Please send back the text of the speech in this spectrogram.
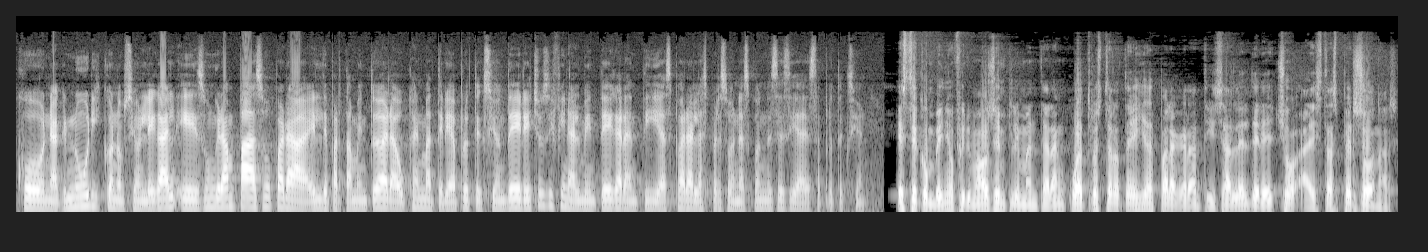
con ACNUR y con Opción Legal es un gran paso para el Departamento de Arauca en materia de protección de derechos y finalmente de garantías para las personas con necesidad de esta protección. Este convenio firmado se implementarán cuatro estrategias para garantizarle el derecho a estas personas.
